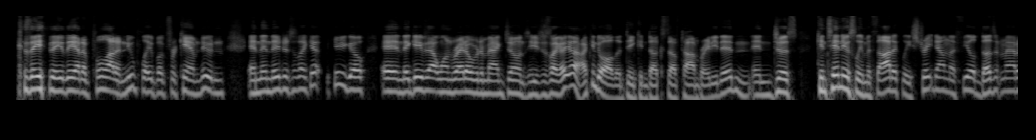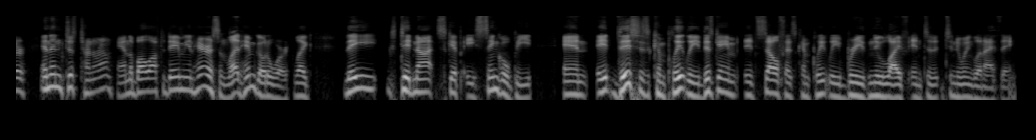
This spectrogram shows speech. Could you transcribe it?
because they, they they had to pull out a new playbook for Cam Newton, and then they're just like, "Yep, here you go," and they gave that one right over to Mac Jones. And he's just like, oh, "Yeah, I can do all the dink and duck stuff Tom Brady did," and and just continuously, methodically, straight down the field doesn't matter, and then just turn around, hand the ball off to Damien Harris, and let him go to work. Like they did not skip a single beat. And it this is completely this game itself has completely breathed new life into to New England. I think,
